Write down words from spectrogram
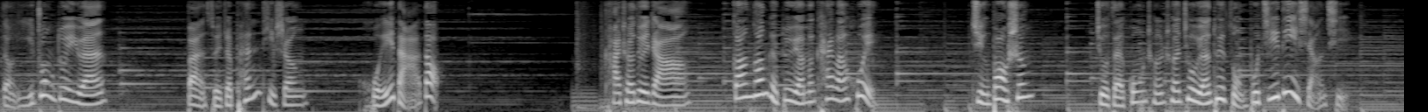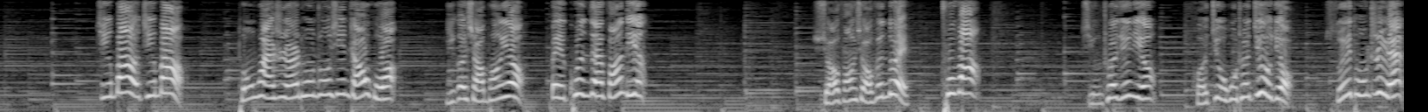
等一众队员伴随着喷嚏声回答道：“卡车队长刚刚给队员们开完会，警报声就在工程车救援队总部基地响起。警报！警报！童话市儿童中心着火，一个小朋友被困在房顶。消防小分队出发，警车警警和救护车舅舅随同支援，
